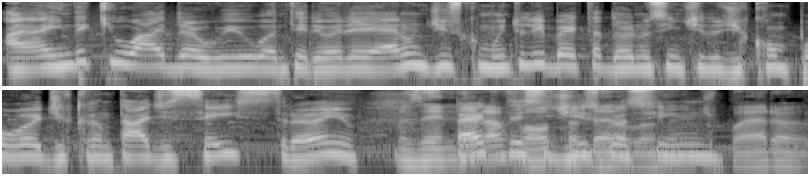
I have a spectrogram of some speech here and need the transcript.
Ainda que o Either Will anterior ele era um disco muito libertador no sentido de compor, de cantar, de ser estranho, Mas ainda perto era a desse volta disco, dela, assim, né? Tipo, era...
